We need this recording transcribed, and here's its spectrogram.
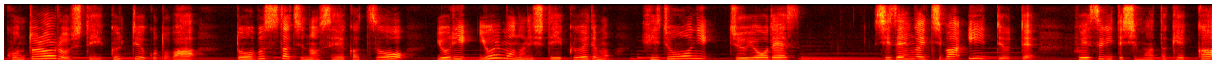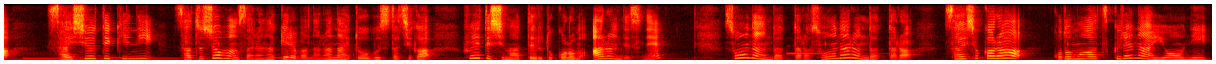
コントロールをしていくっていうことは動物たちの生活をより良いものにしていく上でも非常に重要です自然が一番いいって言って増えすぎてしまった結果最終的に殺処分されなければならない動物たちが増えてしまっているところもあるんですね。そうなんだったらそうなるんだったら最初から子供が作れないように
